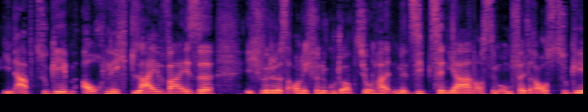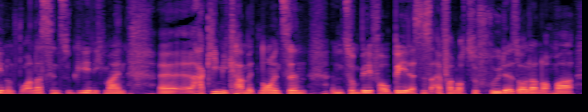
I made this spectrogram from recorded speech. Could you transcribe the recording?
ihn abzugeben, auch nicht leihweise. Ich würde das auch nicht für eine gute Option halten, mit 17 Jahren aus dem Umfeld rauszugehen und woanders hinzugehen. Ich meine, äh, Hakimi kam mit 19 ähm, zum BVB, das ist einfach noch zu früh, der soll da noch mal äh,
